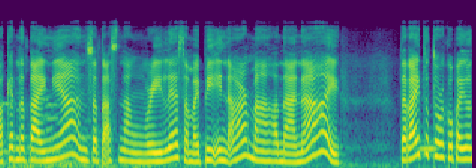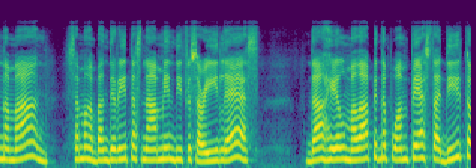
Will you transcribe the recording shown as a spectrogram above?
bakit na tayo niyan sa taas ng railes sa may PNR mga kananay. Tara, itutur ko kayo naman sa mga banderitas namin dito sa Riles. Dahil malapit na po ang pesta dito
